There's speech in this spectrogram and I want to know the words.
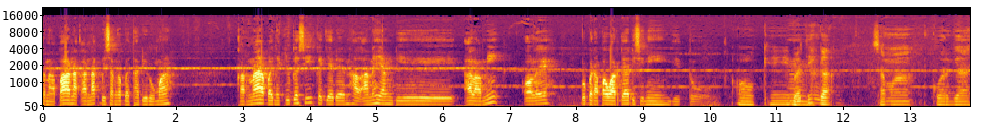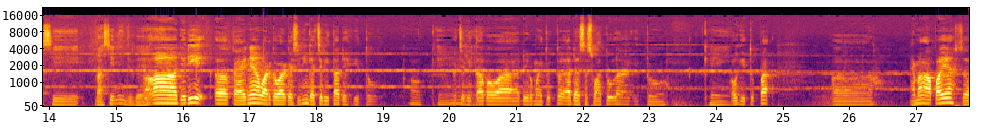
kenapa anak-anak bisa nggak betah di rumah? karena banyak juga sih kejadian hal aneh yang dialami oleh beberapa warga di sini gitu. Oke, Hmm. berarti nggak sama keluarga si Pras ini juga ya? Ah, jadi eh, kayaknya warga-warga sini nggak cerita deh gitu. Oke. Nggak cerita bahwa di rumah itu tuh ada sesuatu lah gitu. Oke. Oh gitu pak. Eh, emang apa ya se.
